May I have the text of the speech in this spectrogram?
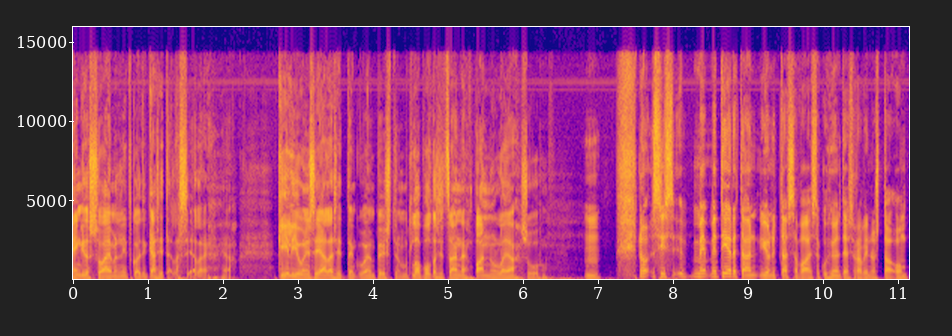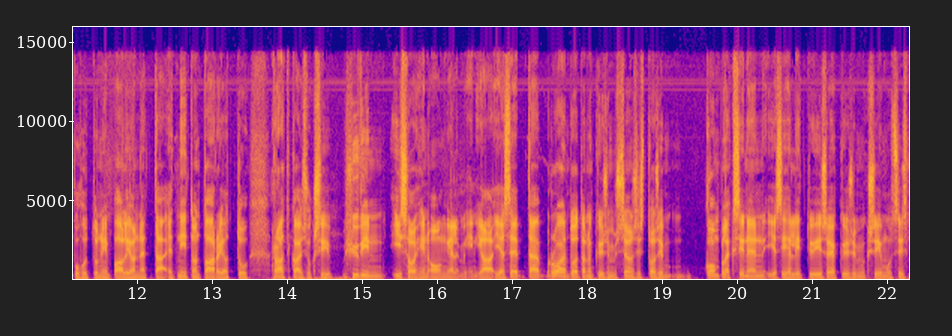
hengityssuojaimella niitä koitin käsitellä siellä. Ja, ja kiljuin siellä sitten, kun en pystynyt. Mutta lopulta sitten sain ne pannulla ja suuhun. Mm. No siis me, me tiedetään jo nyt tässä vaiheessa, kun hyönteisravinnosta on puhuttu niin paljon, että, että niitä on tarjottu ratkaisuksi hyvin isoihin ongelmiin. Ja, ja se tämä ruoantuotannon kysymys, se on siis tosi kompleksinen ja siihen liittyy isoja kysymyksiä, mutta siis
